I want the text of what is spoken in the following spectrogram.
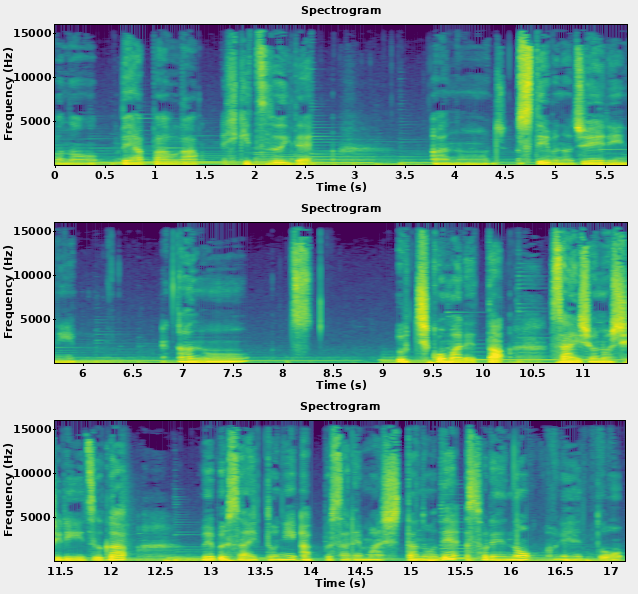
このベアパウが引き継いであのスティーブのジュエリーにあの打ち込まれた最初のシリーズがウェブサイトにアップされましたのでそれの、えーと、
